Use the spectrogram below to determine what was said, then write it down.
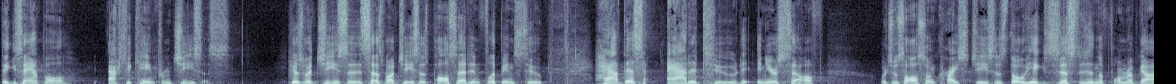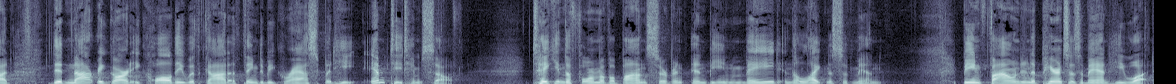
The example actually came from Jesus. Here's what Jesus, it says about Jesus. Paul said in Philippians 2 Have this attitude in yourself which was also in Christ Jesus, though he existed in the form of God, did not regard equality with God a thing to be grasped, but he emptied himself, taking the form of a bondservant and being made in the likeness of men. Being found in appearance as a man, he what?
